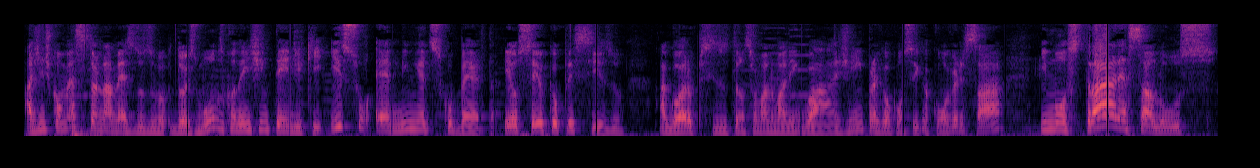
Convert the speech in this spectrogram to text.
A gente começa a se tornar mestre dos dois mundos quando a gente entende que isso é minha descoberta. Eu sei o que eu preciso. Agora eu preciso transformar numa linguagem para que eu consiga conversar e mostrar essa luz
